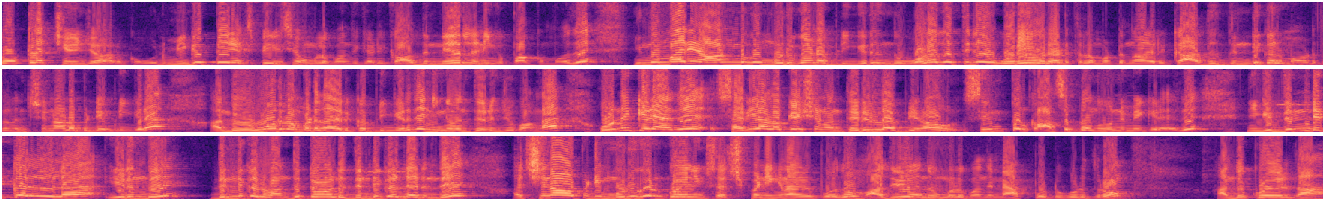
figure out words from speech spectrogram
டோட்டலாக சேஞ்சாக இருக்கும். ஒரு மிகப்பெரிய எக்ஸ்பீரியன்ஸே உங்களுக்கு வந்து கிடைக்கும். அது நேரில் நீங்கள் பார்க்கும்போது இந்த மாதிரி ஆன்முக முருகன் அப்படிங்கிறது இந்த உலகத்திலே ஒரே ஒரு இடத்துல மட்டும்தான் இருக்குது அது திண்டுக்கல் மாவட்டத்தில் சின்னாலப்பட்டி அப்படிங்கிற அந்த ஊரில் மட்டும்தான் இருக்குது அப்படிங்கிறத நீங்கள் வந்து தெரிஞ்சுக்கோங்க. ஒன்றும் கிடையாது. சரியா லொக்கேஷன் வந்து தெரியல அப்படின்னா சிம்பிள் கான்செப்ட் வந்து ஒன்றுமே கிடையாது. நீங்கள் திண்டுக்கல்ல இருந்து திண்டுக்கல் வந்துட்டோ இல்லை திண்டுக்கல்ல இருந்து சின்னாலப்பட்டி முருகன் கோயில் நீங்கள் சர்ச் பண்ணிங்கனாவே போதும். அதுவே வந்து உங்களுக்கு வந்து மேப் போட்டு கொடுத்துரும். அந்த கோயில் தான்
